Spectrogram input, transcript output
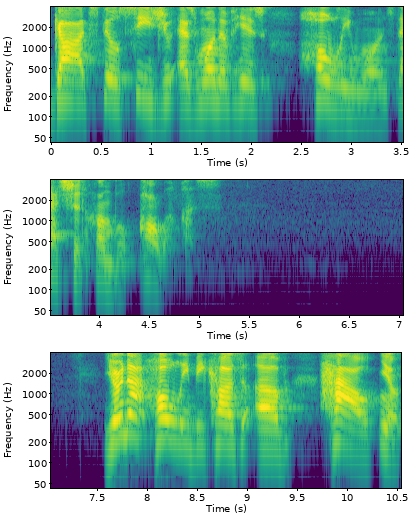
God still sees you as one of his holy ones. That should humble all of us. You're not holy because of how, you know,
